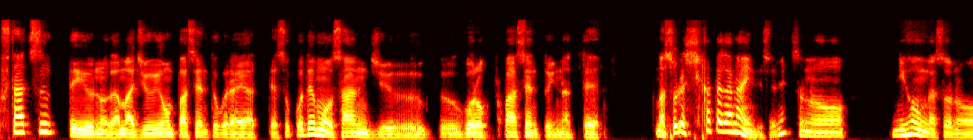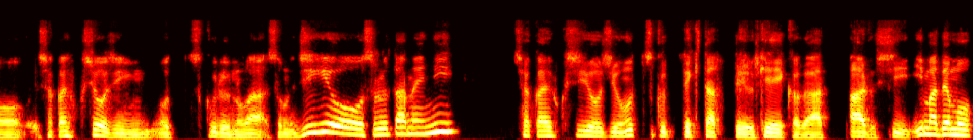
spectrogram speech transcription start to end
二つっていうのがまあ14%ぐらいあって、そこでもう35、6%になって、まあそれは仕方がないんですよね。その、日本がその社会福祉法人を作るのは、その事業をするために社会福祉法人を作ってきたっていう経過があるし、今でも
